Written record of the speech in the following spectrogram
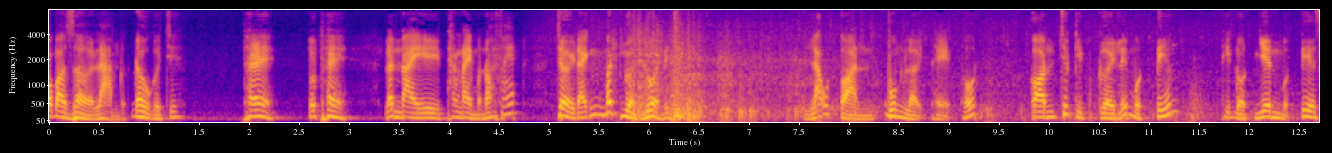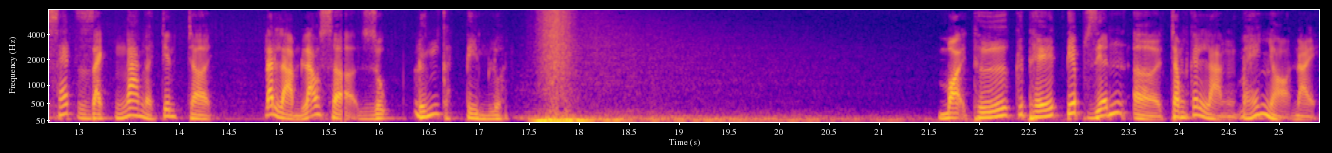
có bao giờ làm được đâu cơ chứ. Thề, tôi thề, lần này thằng này mà nói phét, trời đánh mất người luôn đấy chứ. Lão Toàn buông lời thề thốt, còn chưa kịp cười lấy một tiếng thì đột nhiên một tia sét rạch ngang ở trên trời, đã làm lão sợ rụng đứng cả tim luôn. Mọi thứ cứ thế tiếp diễn ở trong cái làng bé nhỏ này.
